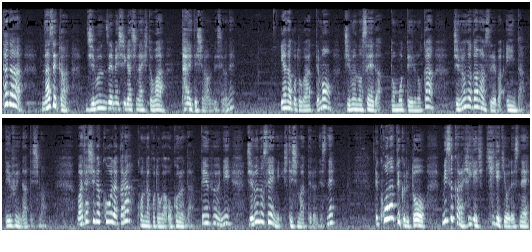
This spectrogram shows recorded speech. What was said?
ただなぜか自分責めしがちな人は耐えてしまうんですよね。嫌なことがあっても自分のせいだと思っているのか自分が我慢すればいいんだっていうふうになってしまう。私がこうだからこんなことが起こるんだっていうふうに自分のせいにしてしまってるんですね。でこうなってくると自ら悲劇悲劇をですね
